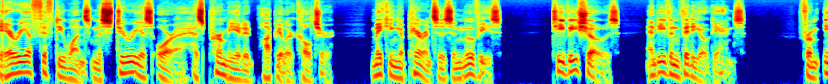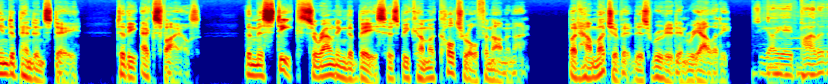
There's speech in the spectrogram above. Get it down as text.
Area 51's mysterious aura has permeated popular culture, making appearances in movies, TV shows, and even video games. From Independence Day to The X-Files, the mystique surrounding the base has become a cultural phenomenon. But how much of it is rooted in reality? CIA pilot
